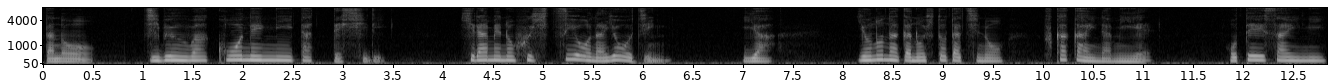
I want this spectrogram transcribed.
たのを自分は後年に至って知りヒラメの不必要な用心いや世の中の人たちの不可解な見えお体裁に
